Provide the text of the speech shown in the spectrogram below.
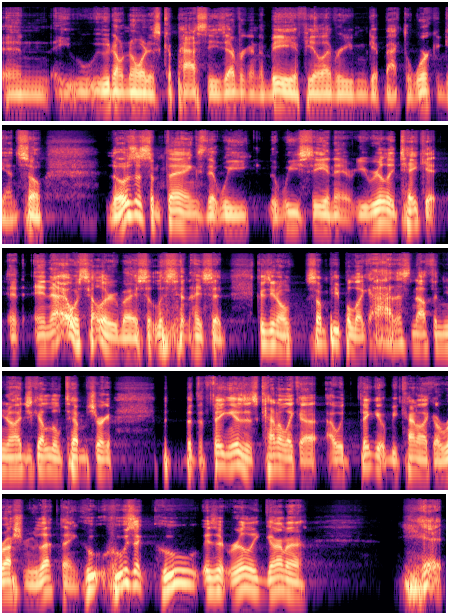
and he, we don't know what his capacity is ever going to be if he'll ever even get back to work again. So those are some things that we that we see and you really take it and, and i always tell everybody i said listen i said because you know some people like ah that's nothing you know i just got a little temperature. But, but the thing is it's kind of like a i would think it would be kind of like a russian roulette thing. Who who's it who is it really gonna hit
